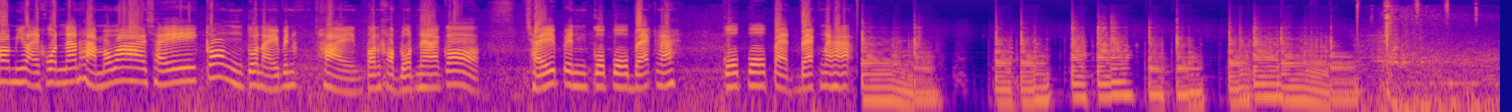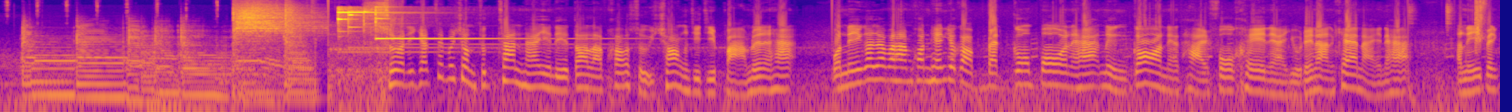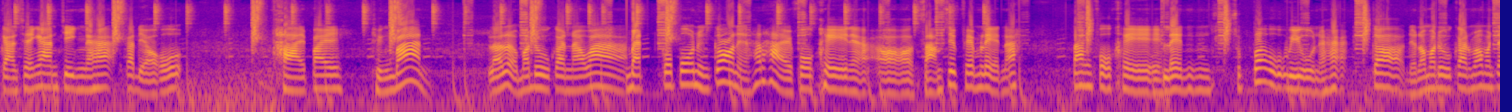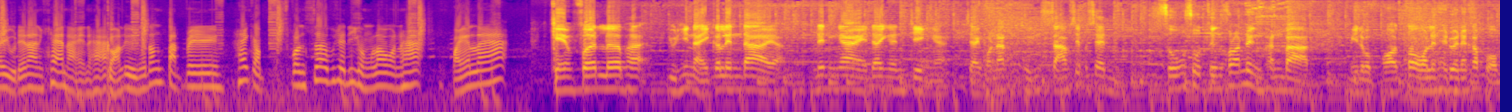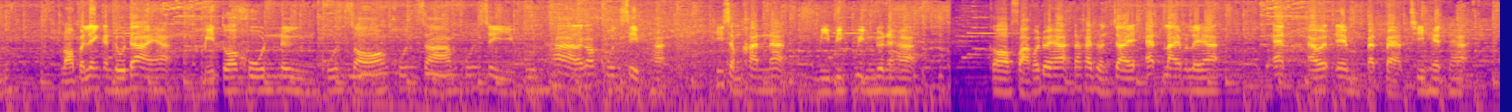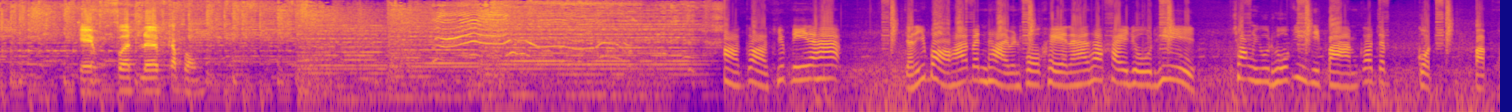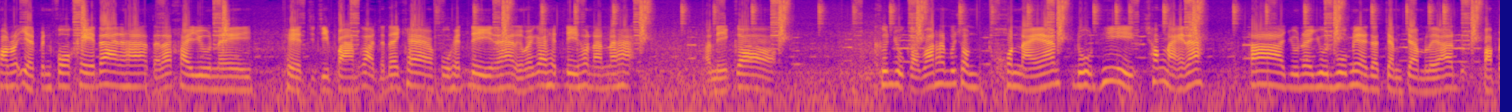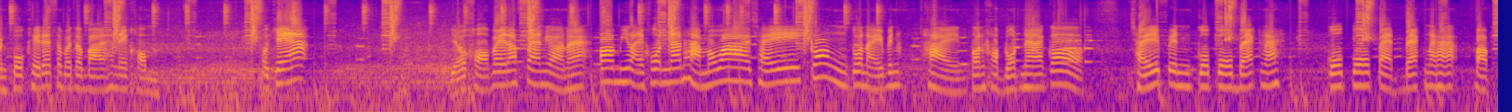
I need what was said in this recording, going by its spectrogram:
ก็มีหลายคนนะถามมาว่าใช้กล้องตัวไหนเป็นถ่ายตอนขับรถนะฮะ ก็ใช้เป็น GoPro Black นะ GoPro 8 Black นะฮะสวัสดีครับท่านผู้ชมทุกท่านนะฮะยินดีต้อนรับเข้าสู่ช่อง GG ปามด้วยนะฮะ วันนี้ก็จะมาทำคอนเทนต์เกี่ยวกับแบตโกโปรนะฮะหนึ่งก้อนเนี่ยถ่าย 4K เนี่ยอยู่ได้นานแค่ไหนนะฮะ อันนี้เป็นการใช้งานจริงนะฮะ ก็เดี๋ยวถ่ายไปถึงบ้าน แล้วเดี๋ยวมาดูกันนะว่าแบตโกโปรหนึ่งก้อนเนี่ย ถ้าถ่าย 4K เนี่ยอ่อ30เฟรมเรทนะตั้ง 4K เลนซูเปอร์วิวนะฮะ ก็เดี๋ยวเรามาดูกันว่ามันจะอยู่ได้นานแค่ไหนนะฮะ ก่อนอื่นก็ต้องตัดไปให้กับสปอนเซอร์ผู้ใจดีของเราก่อนนะฮะ ไปกันแล้วเกม First Love ฮะ อยู่ที่ไหนก็เล่นได้อะเล่นง่ายได้เงินจริงอะแจกโบนัสถึง 30%สูงสุดถึงคนละ1,000 บาท มีระบบออโต้เล่นให้ด้วยนะครับผม ลองไปเล่นกันดูได้ฮะ มีตัวคูณ 1 คูณ 2 คูณ 3 คูณ 4 คูณ 5 แล้วก็คูณ 10 ฮะ ที่สำคัญนะ มีบิ๊กวินด้วยนะฮะ ก็ฝากไว้ด้วยฮะ ถ้าใครสนใจ แอดไลน์ไปเลยฮะ lsm 8 8 th นะฮะ เกม First Love ครับผมก็คลิปนี้นะฮะอย่างที่บอกฮะเป็นถ่ายเป็น 4K นะฮะ ถ้าใครดูที่ ช่อง YouTube ยี่จีปามก็จะกดปรับความละเอียดเป็น 4K ได้นะฮะ แต่ถ้าใครอยู่ในเพจจีจีปามก็อาจจะได้แค่ Full HD นะฮะ หรือไม่ก็ HD เท่านั้นนะฮะ อันนี้ก็ขึ้นอยู่กับว่าท่านผู้ชมคนไหนนะดูที่ช่องไหนนะ ถ้าอยู่ใน YouTube เนี่ยจะแจ่มๆเลยอะปรับเป็น 4K ได้สบายๆทั้งในคอม โอเคฮะเดี๋ยวขอไปรับแฟนก่อนนะก็มีหลายคนนะถามมาว่าใช้กล้องตัวไหนเป็นถ่ายตอนขับรถนะฮะก็ ใช้เป็น GoPro Black นะ GoPro 8 Black นะฮะ ปรับ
